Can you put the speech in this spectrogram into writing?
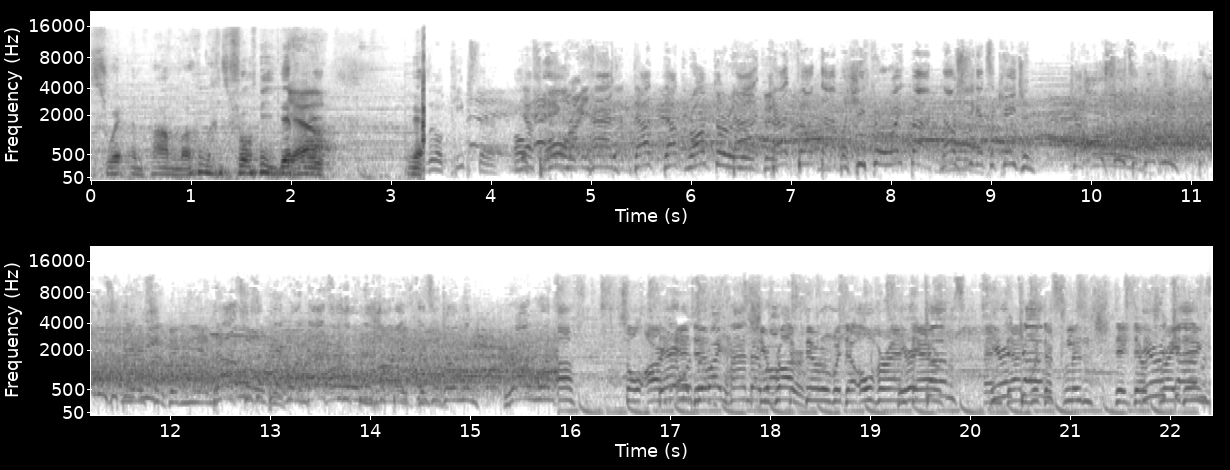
sweat and palm moments for me, definitely. Yeah. Little teeps there. Yes, big oh, right hand. that- that rocked her a that, little bit. Kat felt that, but she threw it right back. Now she's against a Cajun. Kat, oh, shoots a big knee. That was a big knee. big knee, and that that's was a big over. one. That's going to finish the my fight, ladies and God. gentlemen. Round one. So Art There was the right hand she rocked rocked her with the overhand Here it there, comes. and Here it then with the clinch, they, they're Here trading.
